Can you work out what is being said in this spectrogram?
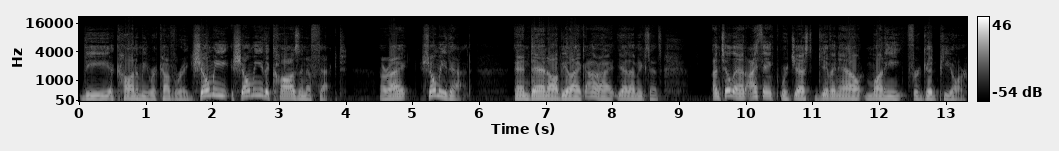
the economy recovering? Show me, show me the cause and effect. All right. Show me that. And then I'll be like, all right, yeah, that makes sense. Until then, I think we're just giving out money for good PR.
